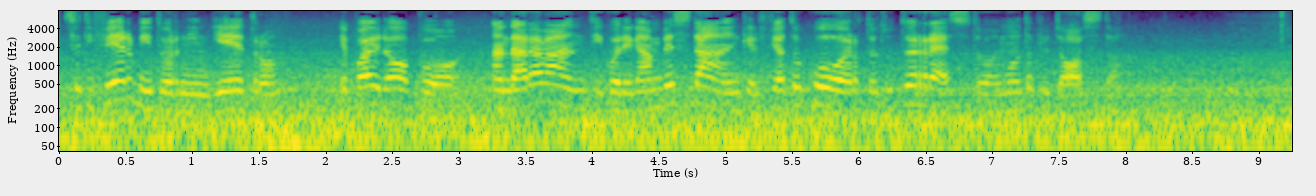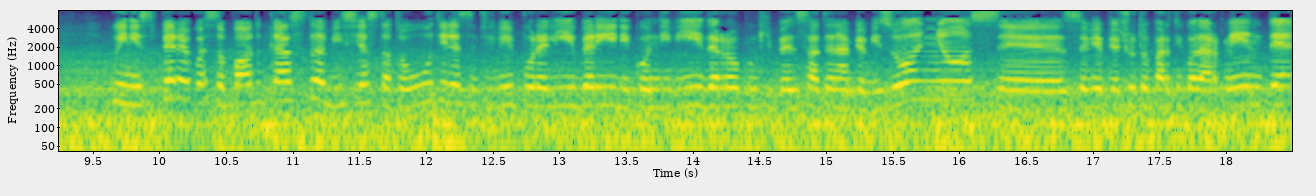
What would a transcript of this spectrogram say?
se ti fermi torni indietro e poi dopo andare avanti con le gambe stanche, il fiato corto e tutto il resto è molto più tosta. Quindi spero che questo podcast vi sia stato utile, sentitevi pure liberi di condividerlo con chi pensate ne abbia bisogno, se, se, vi è piaciuto particolarmente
